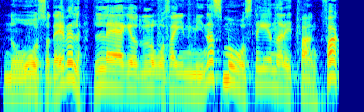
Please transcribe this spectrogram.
Nå, så det är väl läge att låsa in mina småstenar i ett bankfack.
